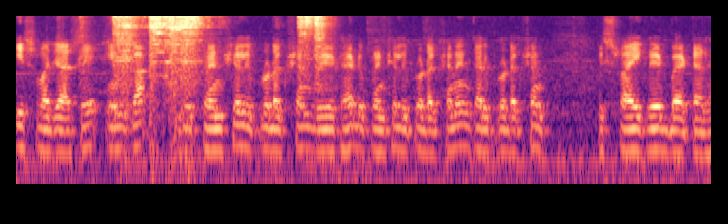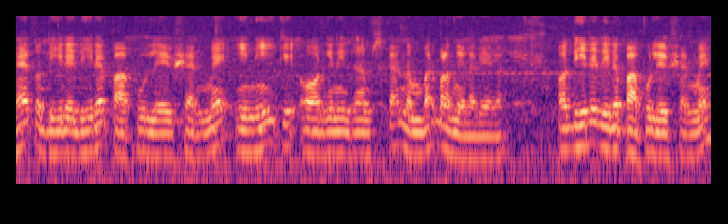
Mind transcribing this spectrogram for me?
इस वजह से इनका डिफरेंशियल रिप्रोडक्शन रेट है डिफरेंशियल रिप्रोडक्शन है, इनका रिप्रोडक्शन स्ट्राइक रेट बेटर है तो धीरे धीरे पॉपुलेशन में इन्हीं के ऑर्गेनिजम्स का नंबर बढ़ने लगेगा और धीरे धीरे पॉपुलेशन में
